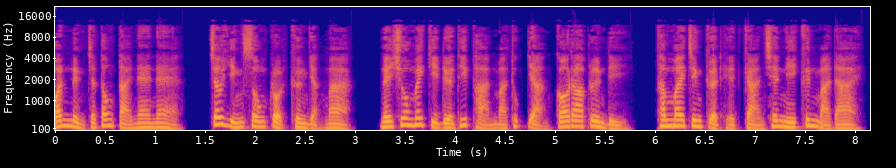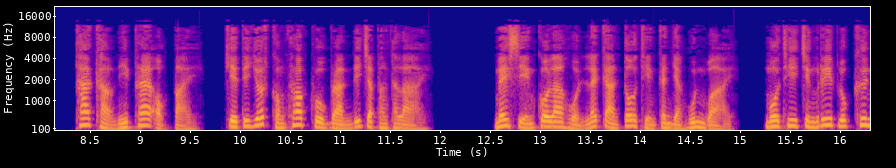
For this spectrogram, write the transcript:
วันหนึ่งจะต้องตายแน่ๆ เจ้าหญิงทรงโกรธเคืองอย่างมาก ในช่วงไม่กี่เดือนที่ผ่านมาทุกอย่างก็ราบรื่นดีทำไมจึงเกิดเหตุการณ์เช่นนี้ขึ้นมาได้ ถ้าข่าวนี้แพร่ออกไป เกียรติยศของครอบครัวบรันดี้จะพังทลาย ในเสียงโกลาหลและการโต้เถียงกันอย่างวุ่นวาย โมทีจึงรีบลุกขึ้น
